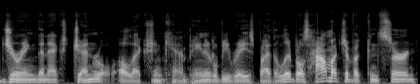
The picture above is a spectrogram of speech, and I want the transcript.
during the next general election campaign. It'll be raised by the Liberals. How much of a concern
